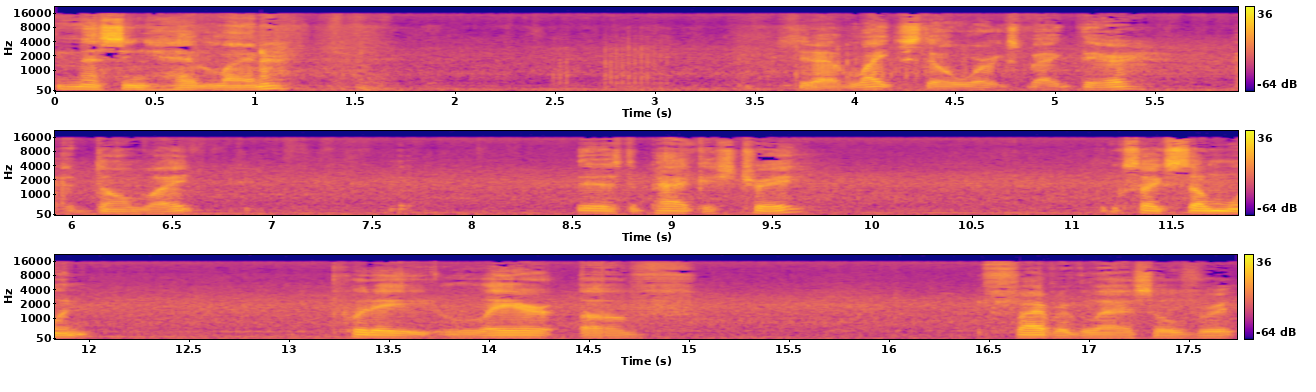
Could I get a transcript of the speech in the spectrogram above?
missing headliner. See that light still works back there. That dome light. There's the package tray. Looks like someone put a layer of fiberglass over it.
